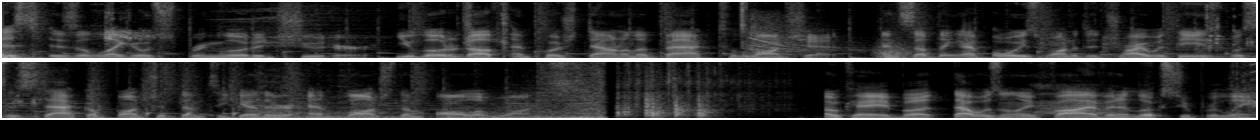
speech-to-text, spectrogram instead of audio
This is a LEGO spring-loaded shooter. You load it up and push down on the back to launch it. And something I've always wanted to try with these was to stack a bunch of them together and launch them all at once. Okay, but that was only 5 and it looked super lame.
